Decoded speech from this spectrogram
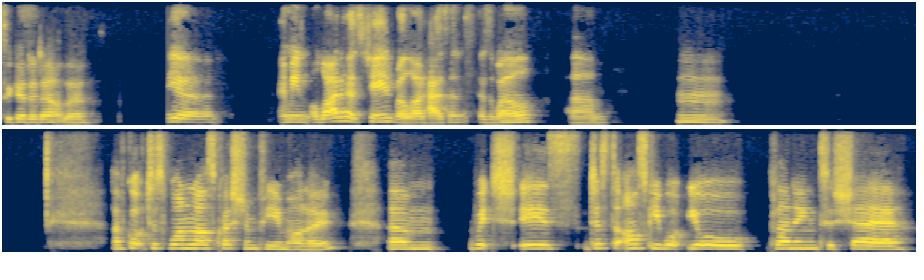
to get it out there. Yeah. I mean a lot has changed, but a lot hasn't as well. Mm. Um mm. I've got just one last question for you, Marlo, um, which is just to ask you what you're planning to share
